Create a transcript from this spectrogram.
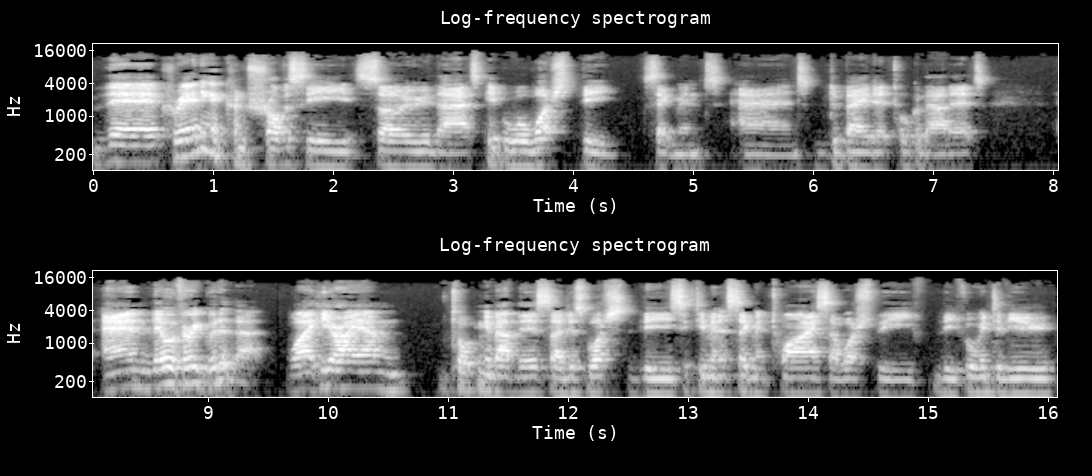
They're creating a controversy so that people will watch the segment and debate it, talk about it, and they were very good at that. Why here I am talking about this. I just watched the 60 minute segment twice. I watched the, the full interview.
